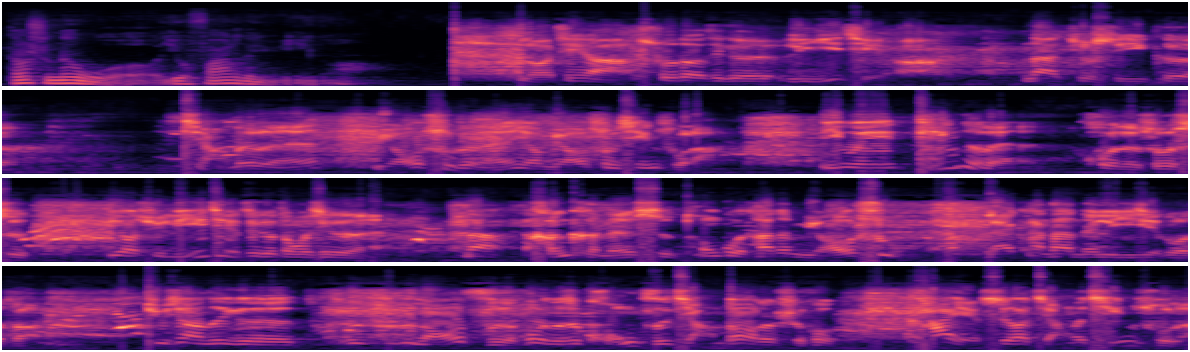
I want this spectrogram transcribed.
当时呢，我又发了个语音啊，老金啊，说到这个理解啊，那就是一个。讲的人、描述的人要描述清楚了，因为听的人或者说是要去理解这个东西的人，那很可能是通过他的描述来看他能理解多少。就像这个老子或者是孔子讲道的时候，他也是要讲得清楚了，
